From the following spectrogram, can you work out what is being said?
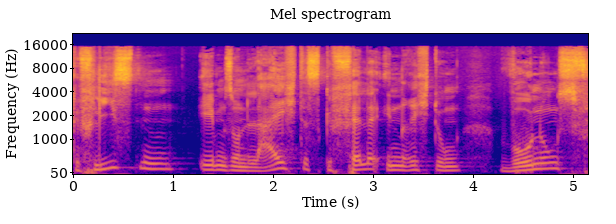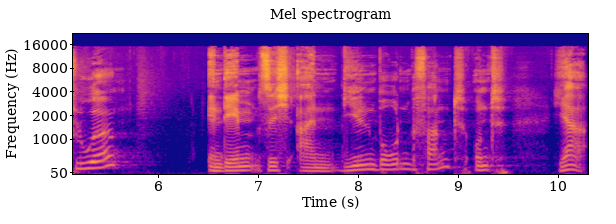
gefliesten eben so ein leichtes Gefälle in Richtung Wohnungsflur, in dem sich ein Dielenboden befand. Und ja,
